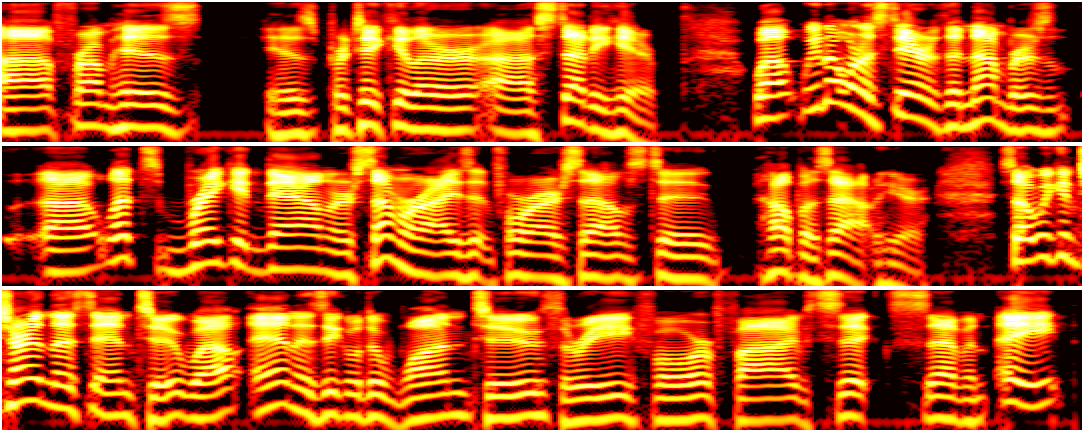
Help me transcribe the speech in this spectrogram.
uh, from his, his particular uh, study here. Well, we don't want to stare at the numbers. Uh, let's break it down or summarize it for ourselves to help us out here. So we can turn this into, well, n is equal to 1, 2, 3, 4, 5, 6, 7, 8.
